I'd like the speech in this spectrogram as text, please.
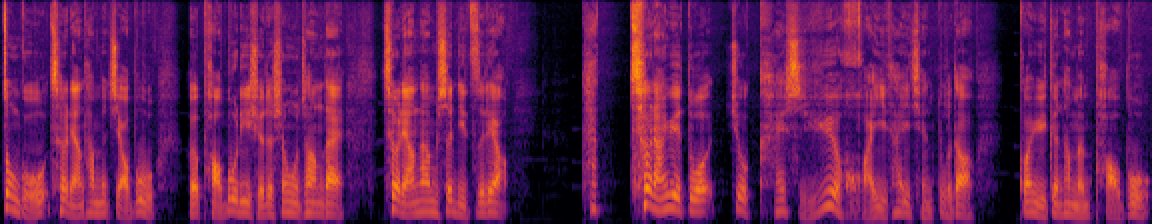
纵谷测量他们脚步和跑步力学的生物状态，测量他们身体资料。他测量越多，就开始越怀疑他以前读到关于跟他们跑步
